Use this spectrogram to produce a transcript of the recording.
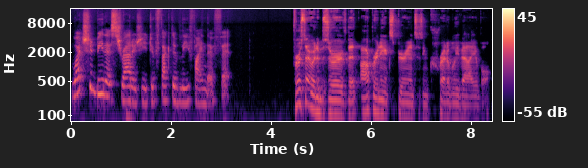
What should be their strategy to effectively find their fit? First, I would observe that operating experience is incredibly valuable.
